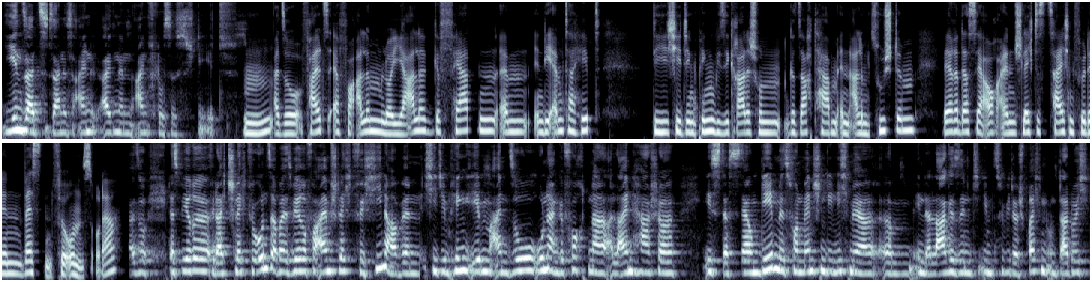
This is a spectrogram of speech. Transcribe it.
jenseits seines ein, eigenen Einflusses steht. Mhm. Also falls er vor allem loyale Gefährten ähm, in die Ämter hebt, die Xi Jinping, wie Sie gerade schon gesagt haben, in allem zustimmen, wäre das ja auch ein schlechtes Zeichen für den Westen, für uns, oder? Also das wäre vielleicht schlecht für uns, aber es wäre vor allem schlecht für China, wenn Xi Jinping eben ein so unangefochtener Alleinherrscher ist, dass er umgeben ist von Menschen, die nicht mehr ähm, in der Lage sind, ihm zu widersprechen und dadurch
